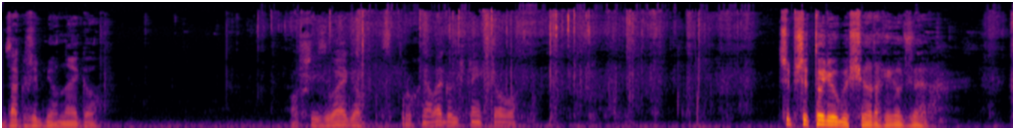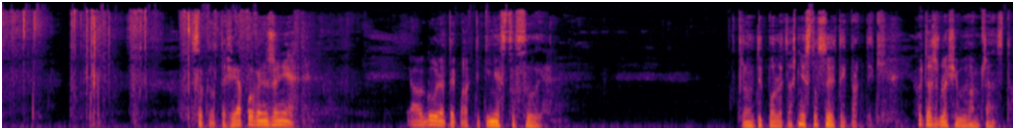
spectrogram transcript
zagrzybionego, oślizłego, spruchniałego już częściowo. Czy przytuliłbyś się do takiego drzewa? Sokratesie, ja powiem, że nie. Ja ogólnie tej praktyki nie stosuję. Którą ty polecasz. Nie stosuję tej praktyki. Chociaż w lesie bywam często.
